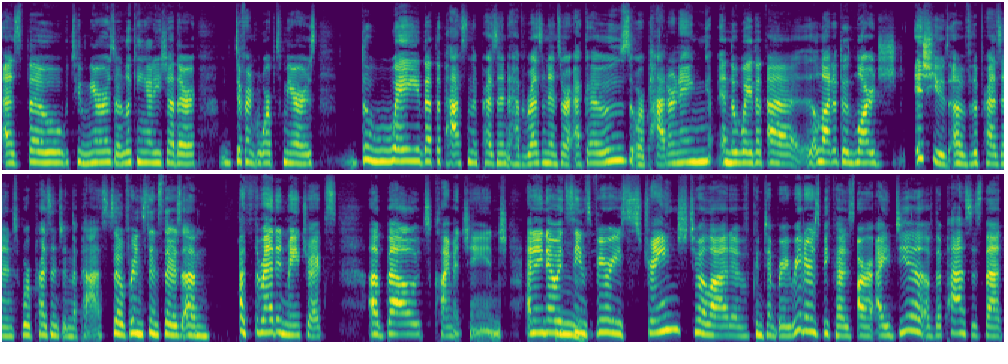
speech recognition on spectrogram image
as though two mirrors are looking at each other, different warped mirrors the way that the past and the present have resonance or echoes or patterning and the way that uh, a lot of the large issues of the present were present in the past. So for instance, there's um, a thread in Matrix about climate change. And I know it mm. seems very strange to a lot of contemporary readers because our idea of the past is that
